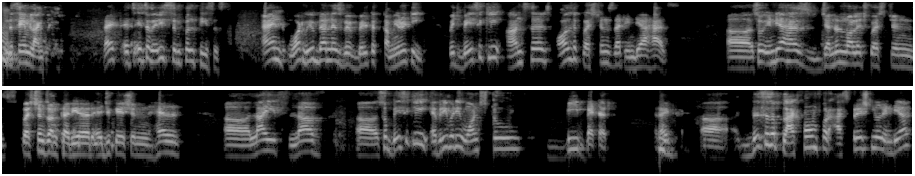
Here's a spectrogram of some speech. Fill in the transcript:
in the hmm. same language right? It's, it's a very simple thesis. And what we've done is we've built a community which basically answers all the questions that India has. Uh, so India has general knowledge questions, questions on career, education, health, uh, life, love. Uh, so basically, everybody wants to be better, right? Mm. This is a platform for aspirational India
